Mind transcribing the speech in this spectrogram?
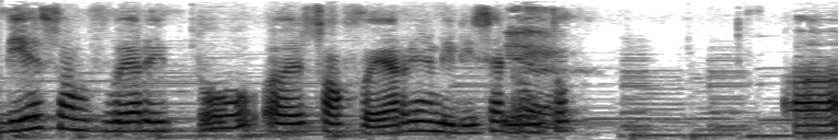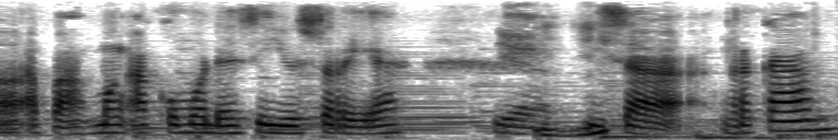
dia software itu eh, software yang didesain Iya. untuk eh, apa mengakomodasi user ya, Iya. Mhm. bisa ngerekam,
